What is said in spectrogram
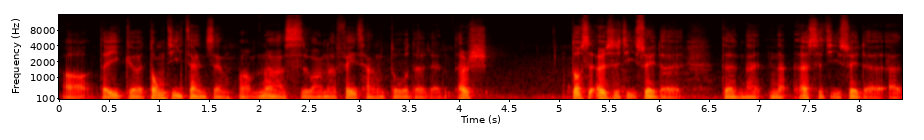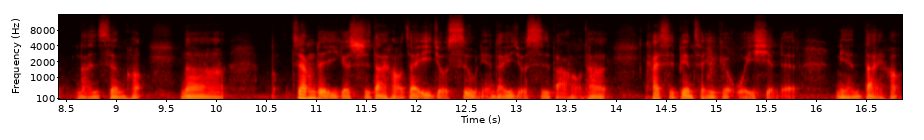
呃的一个冬季战争哦，那死亡了非常多的人，二十都是二十几岁的的男男二十几岁的呃男生哈，那这样的一个时代哈，在一九四五年到一九四八哈，它开始变成一个危险的。年代哈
